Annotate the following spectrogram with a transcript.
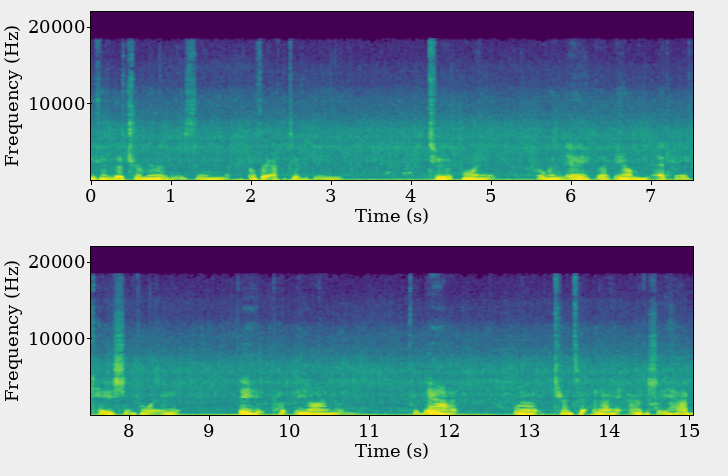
because of tremors and overactivity to the point where when they put me on medication for it, they put me on for that. Well, it turns out I actually had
